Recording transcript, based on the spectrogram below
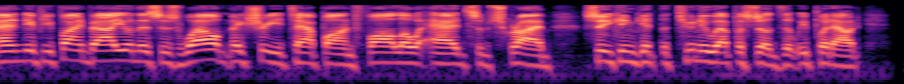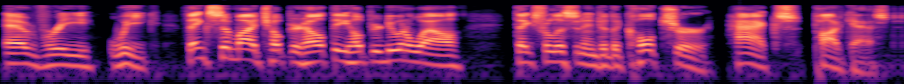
And if you find value in this as well, make sure you tap on follow, add, subscribe so you can get the two new episodes that we put out every week. Thanks so much. Hope you're healthy. Hope you're doing well. Thanks for listening to the Culture Hacks Podcast.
